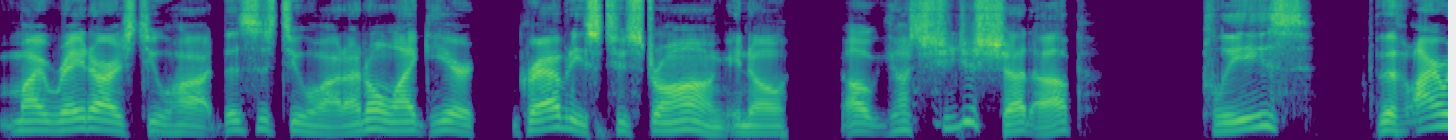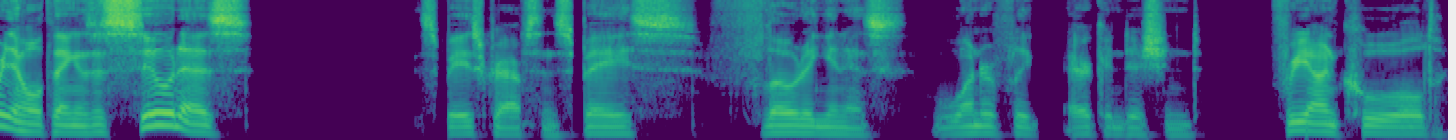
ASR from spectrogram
My radar is too hot. This is too hot. I don't like here. Gravity's too strong. You know, oh, gosh, should you just shut up, please? The irony of the whole thing is as soon as spacecraft's in space, floating in its wonderfully air conditioned, freon cooled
